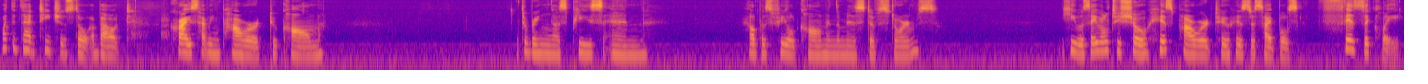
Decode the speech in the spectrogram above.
What did that teach us, though, about Christ having power to calm, to bring us peace and help us feel calm in the midst of storms. He was able to show his power to his disciples physically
